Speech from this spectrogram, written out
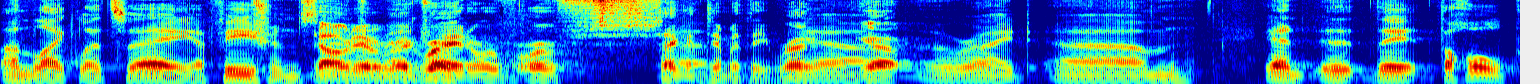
unlike, let's say, Ephesians. No, right, right, or, or Second Timothy, right? Yeah, right. Um, and the the whole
